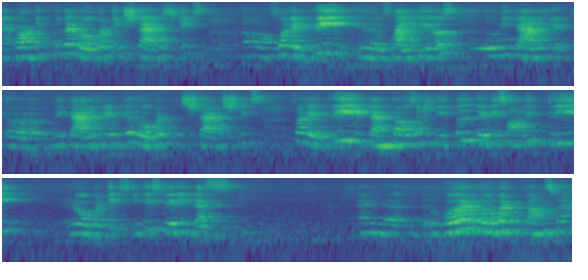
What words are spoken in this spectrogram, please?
according to the robotic statistics, every 10,000 people, there is only three robotics. It is very less. And uh, the word robot comes from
